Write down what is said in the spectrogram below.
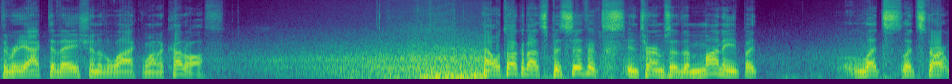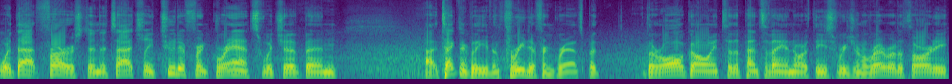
the reactivation of the Lackawanna Cutoff. Now we'll talk about specifics in terms of the money, but let's let's start with that first. And it's actually two different grants which have been, uh, technically even three different grants, but they're all going to the Pennsylvania Northeast Regional Railroad Authority.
